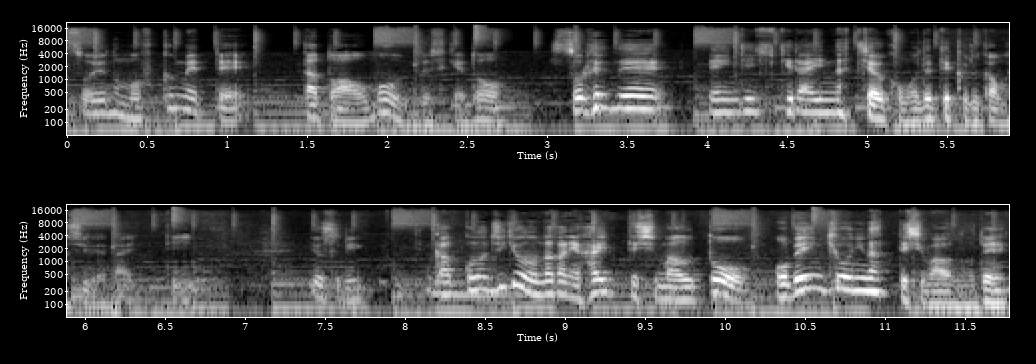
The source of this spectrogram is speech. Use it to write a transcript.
そういうのも含めてだとは思うんですけどそれで演劇嫌いになっちゃう子も出てくるかもしれないっていう。要するに学校の授業の中に入ってしまうとお勉強になってしまうので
